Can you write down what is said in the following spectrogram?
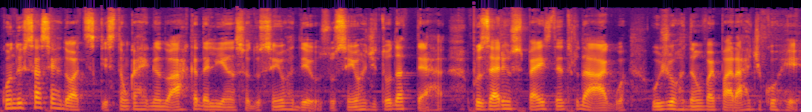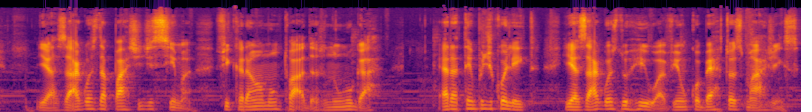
Quando os sacerdotes que estão carregando a arca da aliança do Senhor Deus, o Senhor de toda a terra, puserem os pés dentro da água, o Jordão vai parar de correr, e as águas da parte de cima ficarão amontoadas num lugar. Era tempo de colheita, e as águas do rio haviam coberto as margens.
